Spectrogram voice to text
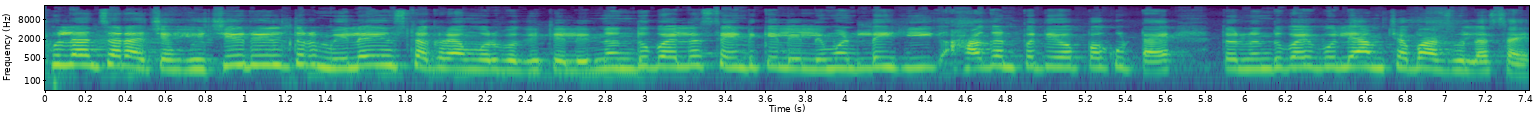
फुलांचा राजा. ह्याची रील तर मी लय इंस्टाग्रामवर बघितलेली. नंदुबाईला सेंड केलेली. म्हटलं ही हा गणपती बाप्पा कुठं आहे? तर नंदुबाई बोलली आमच्या बाजूलाच आहे.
